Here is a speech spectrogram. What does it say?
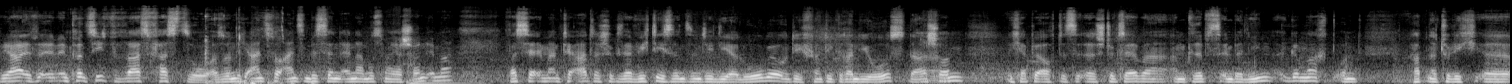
ja, im Prinzip war es fast so. Also nicht eins zu eins, ein bisschen ändern muss man ja schon immer. Was ja immer im Theaterstück sehr wichtig sind, sind die Dialoge und ich fand die grandios da schon. Ich habe ja auch das äh, Stück selber am Grips in Berlin gemacht und habe natürlich äh,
